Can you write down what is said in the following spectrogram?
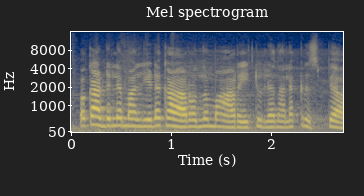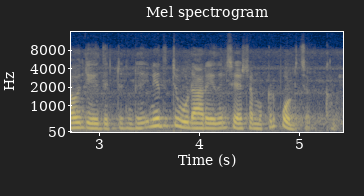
അപ്പോൾ കണ്ടില്ല മല്ലിയുടെ കളറൊന്നും മാറിയിട്ടില്ല. നല്ല ക്രിസ്പി ആവും ചെയ്തിട്ടുണ്ട്. ഇനി ഇത് ചൂടാറിയതിന് ശേഷം നമുക്ക് പൊടിച്ചെടുക്കണം.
